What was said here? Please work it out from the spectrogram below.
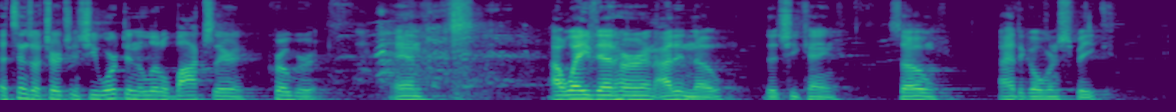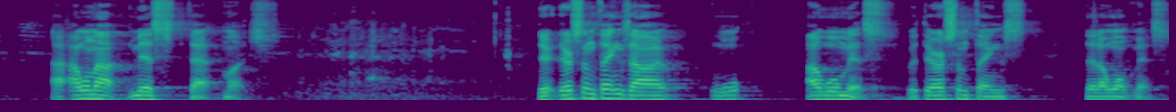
attends our church, and she worked in the little box there in Kroger. And I waved at her, and I didn't know that she came. So I had to go over and speak. I, I will not miss that much. there, there are some things I will, I will miss, but there are some things that I won't miss.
